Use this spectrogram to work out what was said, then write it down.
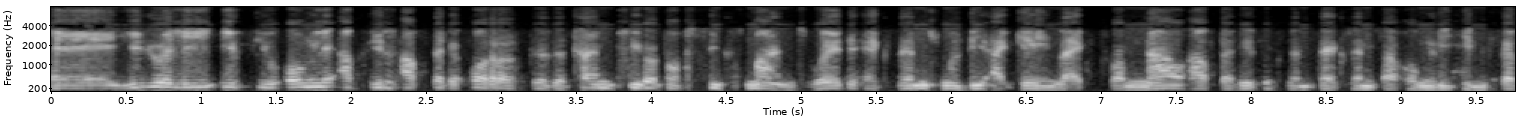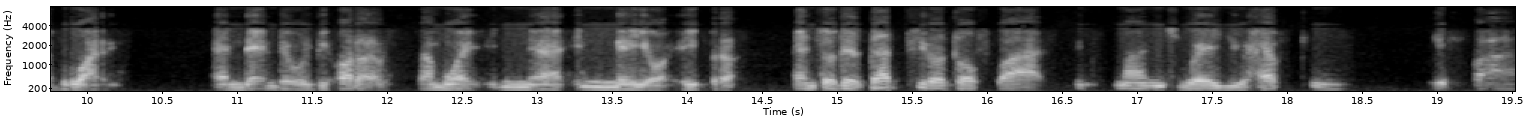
uh, usually if you only appeal after the oral, there's a time period of six months where the exams will be again, like from now after this exam, the exams are only in February. And then there will be oral somewhere in uh, in May or April. And so there's that period of uh, six months where you have to, if uh,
